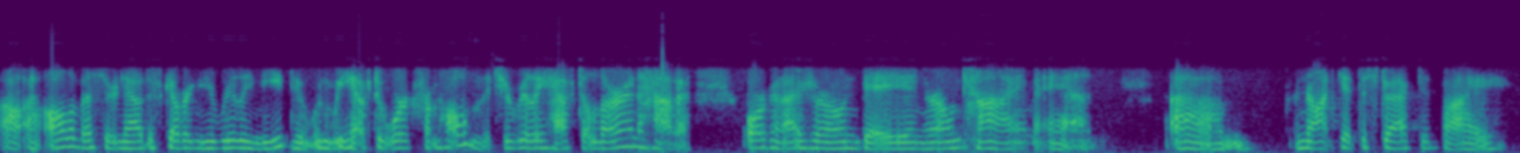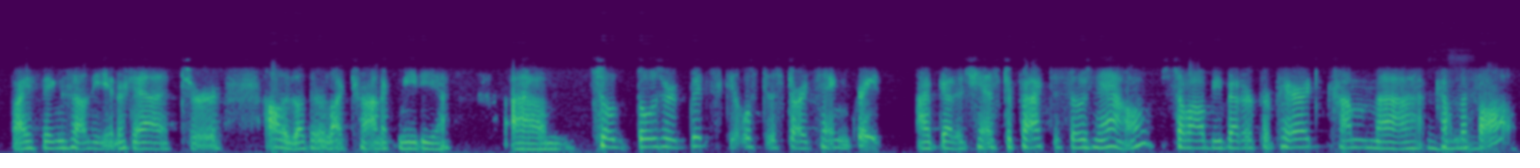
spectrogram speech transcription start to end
uh, all of us are now discovering you really need to when we have to work from home that you really have to learn how to organize your own day and your own time and um, not get distracted by by things on the internet or all the other electronic media. Um, so those are good skills to start saying, great, I've got a chance to practice those now, so I'll be better prepared come uh, mm-hmm. come the mm-hmm. fall.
